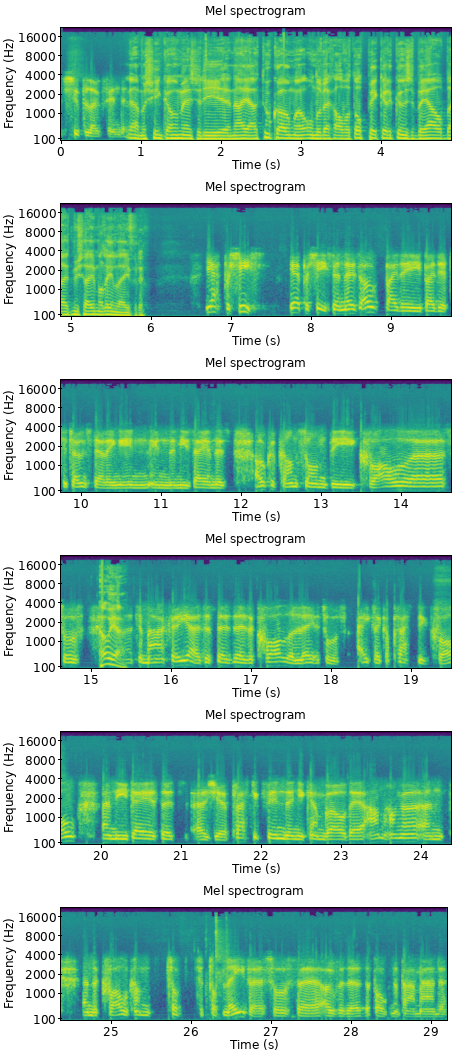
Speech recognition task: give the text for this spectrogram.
superleuk vinden. Ja, misschien komen mensen die naar jou toe komen onderweg al wat oppikken. Dan kunnen ze bij jou bij het museum al inleveren. Ja, precies. Ja, precies. En er is ook bij de, bij de tentoonstelling in, in het museum... er is ook een kans om die kwal uh, soort, oh, ja. uh, te maken. Ja, dus er, is een kwal, een soort, eigenlijk een plastic kwal. En de idee is dat als je plastic vindt... en je kan wel daar aanhangen... en, en de kwal kan tot, tot leven zoals, uh, over de, de volgende paar maanden.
